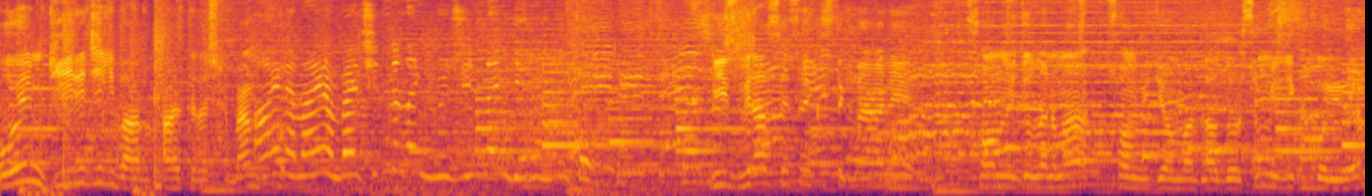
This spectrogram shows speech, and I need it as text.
Oyun gerici gibi abi arkadaşlar. Ben Aynen aynen ben şimdiden müziğinden gerildim korktum. Biz biraz sesini kıstık ben hani son videolarıma, son videoma daha doğrusu müzik koyuyorum.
